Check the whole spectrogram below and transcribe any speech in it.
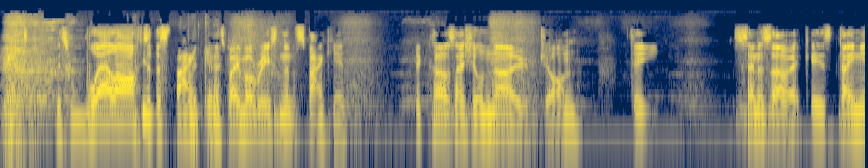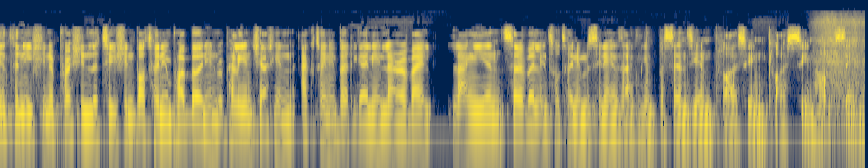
It's well after the spanking. It's way more recent than the spanking. Because, as you'll know, John, the Cenozoic is Danian, Phoenician, Oppressian, Lutetian, Bartonian, Priabonian, Rupelian, Chattian, Actonian, Burdigalian, Laravel, Langhian, Serravallian, Tortonian, Messinian, Zanclean, Piacenzian, Pliocene, Pleistocene, Holocene.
